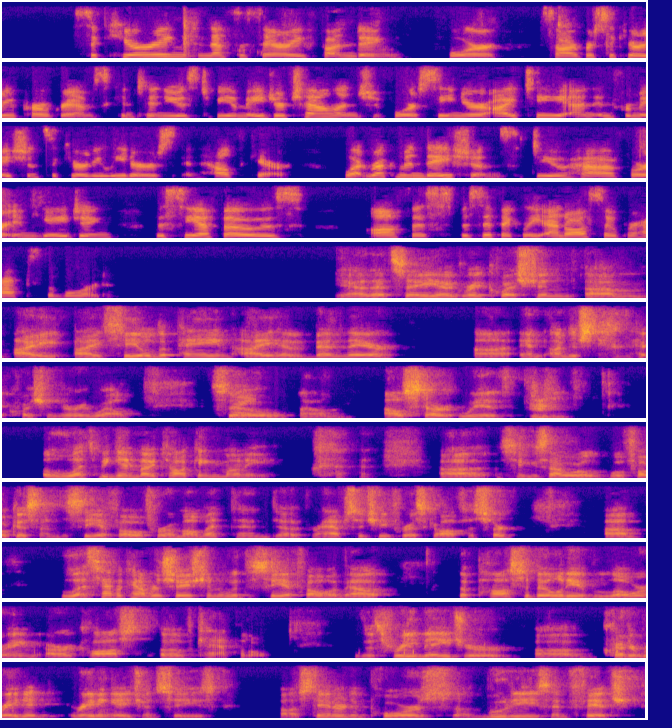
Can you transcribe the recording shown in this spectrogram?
Securing necessary funding for cybersecurity programs continues to be a major challenge for senior IT and information security leaders in healthcare. What recommendations do you have for engaging the CFO's office specifically and also perhaps the board? Yeah, that's a, a great question. Um, I, I feel the pain. I have been there uh, and understand that question very well. So um, I'll start with let's begin by talking money. uh, seeing as how we'll, we'll focus on the CFO for a moment and uh, perhaps the chief risk officer. Um, let's have a conversation with the CFO about the possibility of lowering our cost of capital. The three major uh, credit rated, rating agencies, uh, Standard & Poor's, uh, Moody's, and Fitch,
